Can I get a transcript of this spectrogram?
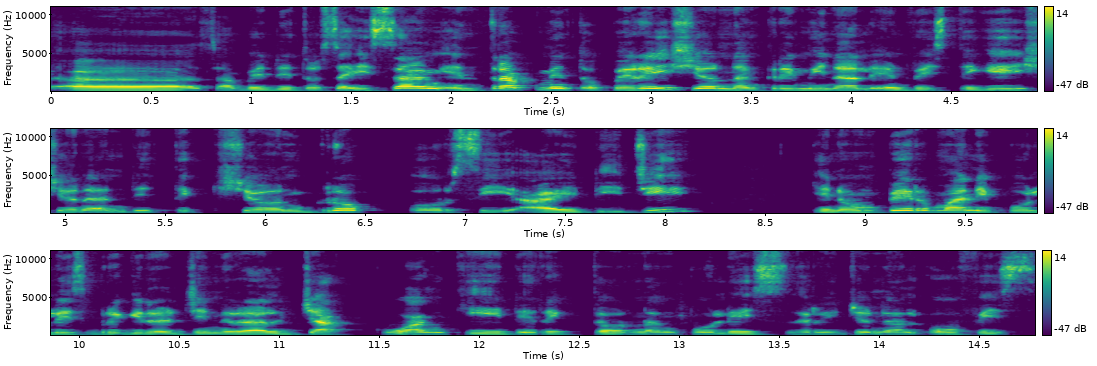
Uh, sabi dito sa isang entrapment operation ng Criminal Investigation and Detection Group or CIDG Kinumpirma ni Police Brigadier General Jack Wangki, Director ng Police Regional Office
